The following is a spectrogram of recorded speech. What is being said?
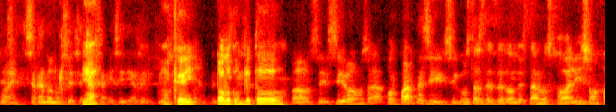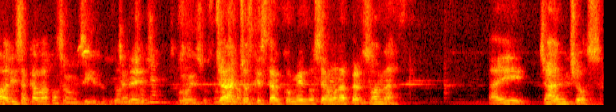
Bueno. Sacándonos ese, esa, ese día religioso. Ok, todo completo. Vamos, sí, sí, vamos a. Por partes, si, si gustas, desde donde están los jabalíes, ¿son jabalíes acá abajo? Son, sí, esos Donde- chanchos ¿no? Chanchos que están comiéndose a una persona. Ahí, chanchos.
